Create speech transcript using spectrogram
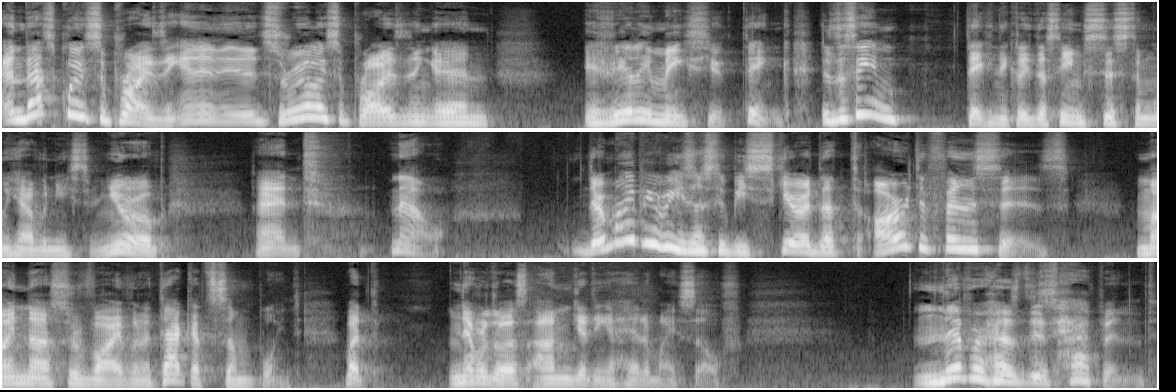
and that's quite surprising and it's really surprising and it really makes you think. It's the same technically the same system we have in eastern europe and now there might be reasons to be scared that our defenses might not survive an attack at some point but nevertheless i'm getting ahead of myself. Never has this happened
